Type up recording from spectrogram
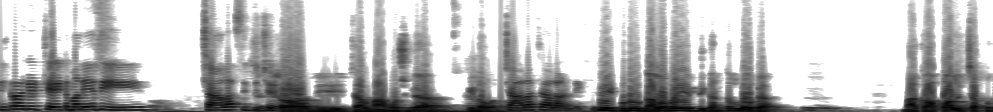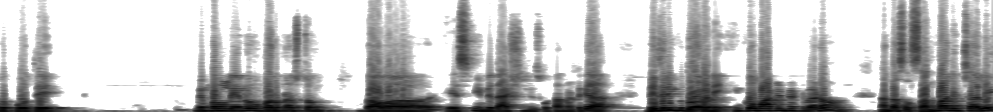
ఇంట్రాగేట్ చేయటం అనేది చాలా సిగ్గు చాలా నామోషిగా ఫీల్ అవ్వాలి చాలా చాలా అండి. ఇప్పుడు నలభై ఎనిమిది గంటల్లోగా నాకు అపాలు చెప్పకపోతే మిమ్మల్ని నేను పరువు నష్టం దావా వేసి మీ మీద యాక్షన్ తీసుకుంటానట్టుగా బెదిరింపు ధోరణి. ఇంకో మాట ఏంటంటే మేడం నన్ను అసలు సన్మానించాలి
